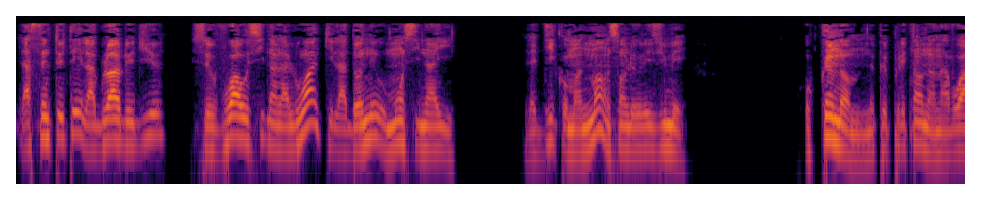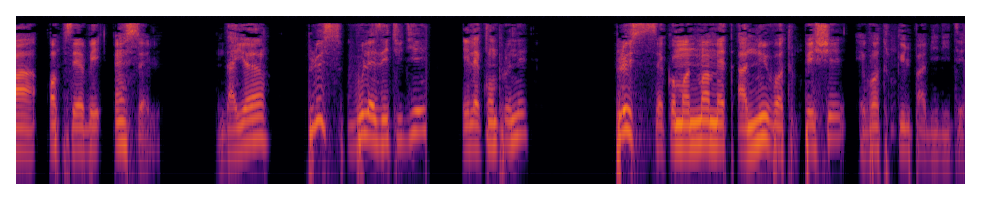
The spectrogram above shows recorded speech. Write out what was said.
La sainteté et la gloire de Dieu se voient aussi dans la loi qu'il a donnée au mont Sinaï. Les dix commandements sont le résumé. Aucun homme ne peut prétendre en avoir observé un seul. D'ailleurs, plus vous les étudiez et les comprenez, plus ces commandements mettent à nu votre péché et votre culpabilité.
